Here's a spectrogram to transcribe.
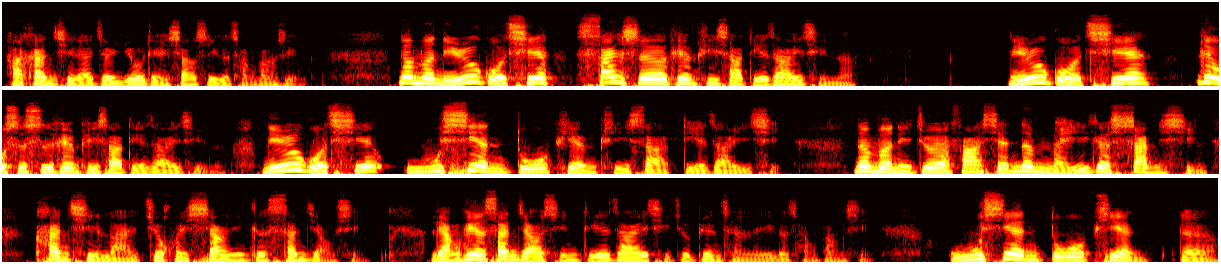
它看起来就有点像是一个长方形。那么你如果切三十二片披萨叠在一起呢？你如果切六十四片披萨叠在一起呢？你如果切无限多片披萨叠在一起，那么你就会发现，那每一个扇形看起来就会像一个三角形，两片三角形叠在一起就变成了一个长方形。无限多片的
